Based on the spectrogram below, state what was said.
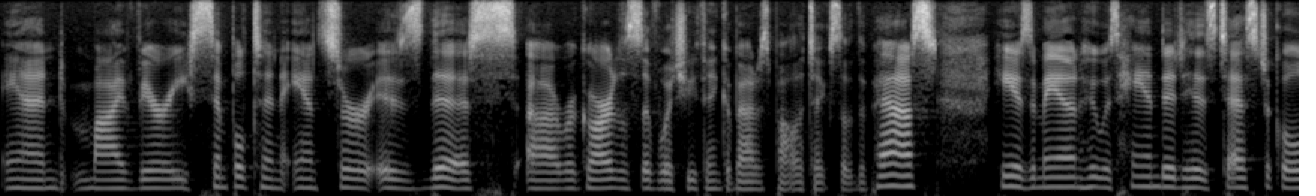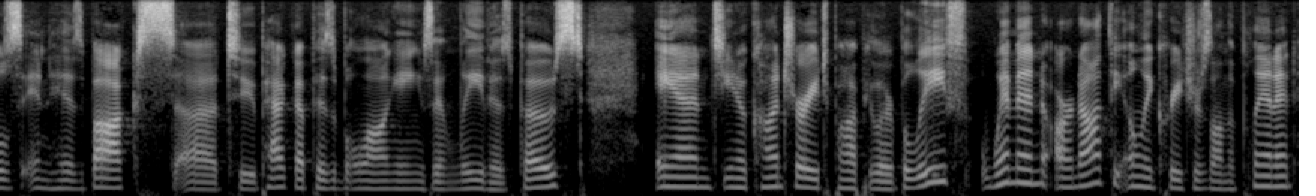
And my very simpleton answer is this: uh, regardless of what you think about his politics of the past, he is a man who was handed his testicles in his box uh, to pack up his belongings and leave his post. And you know, contrary to popular belief, women are not the only creatures on the planet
